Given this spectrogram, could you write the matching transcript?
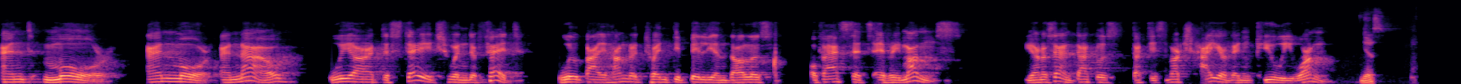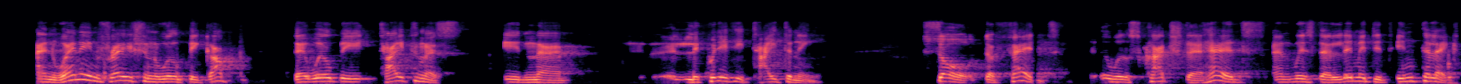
and more and more. And now we are at the stage when the Fed will buy 120 billion dollars of assets every month. You understand? That was that is much higher than QE1. Yes. And when inflation will pick up, there will be tightness in uh, liquidity tightening. So the Fed will scratch their heads, and with their limited intellect,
